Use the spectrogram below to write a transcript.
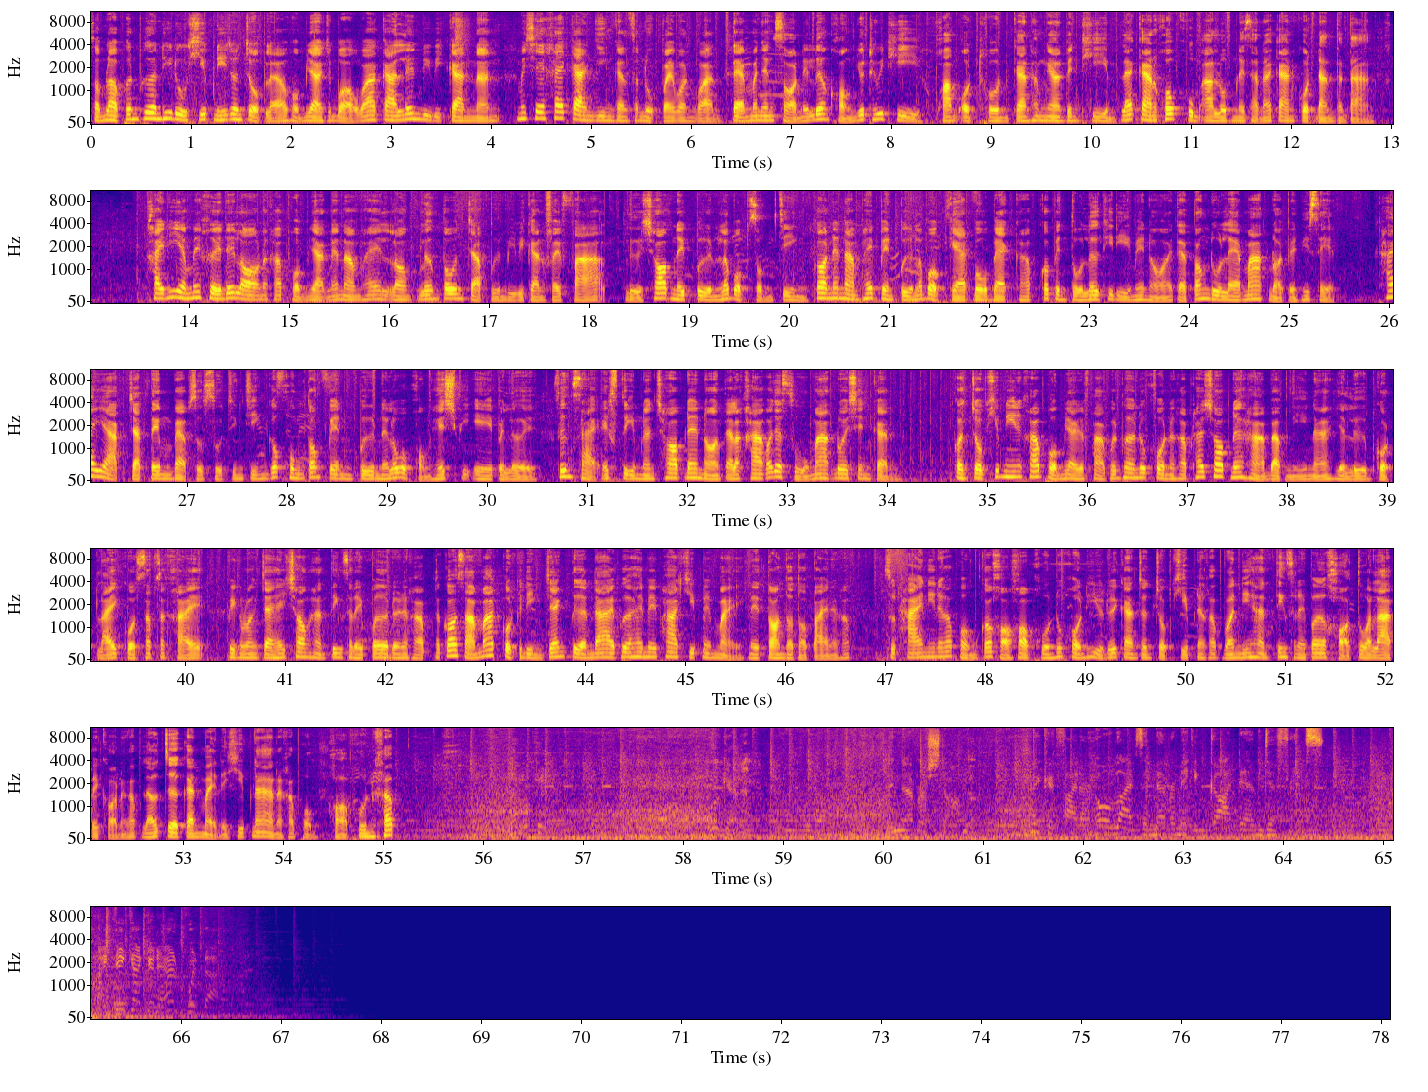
สำหรับเพื่อนๆที่ดูคลิปนี้จนจบแล้ว ผมอยากจะบอกว่าการเล่นบีบีกันนั้น ไม่ใช่แค่การยิงกันสนุกไปวันๆ แต่มันยังสอนในเรื่องของยุทธวิธี ความอดทน การทำงานเป็นทีม และการควบคุมอารมณ์ในสถานการณ์กดดันต่างๆใครที่ยังไม่เคยได้ลองนะครับ ผมอยากแนะนำให้ลองเริ่มต้นจากปืนบีบีกันไฟฟ้า หรือชอบในปืนระบบสมจริง ก็แนะนำให้เป็นปืนระบบแก๊สโบแบ็กครับ ก็เป็นตัวเลือกที่ดีไม่น้อย แต่ต้องดูแลมากหน่อยเป็นพิเศษ ถ้าอยากจัดเต็มแบบสุดๆ จริงๆ ก็คงต้องเป็นปืนในระบบของ HPA ไปเลย ซึ่งสาย Extreme นั้นชอบแน่นอน แต่ราคาก็จะสูงมากด้วยเช่นกัน ก่อนจบคลิปนี้นะครับ ผมอยากจะฝากเพื่อนๆ ทุกคนนะครับ ถ้าชอบเนื้อหาแบบนี้นะ อย่าลืมกดไลค์กด Subscribe เป็นกำลังใจให้ช่อง Hunting Sniper ด้วยนะครับ แล้วก็สามารถกดกระดิ่งแจ้งเตือนได้เพื่อให้ไม่พลาดคลิปใหม่ๆ ในตอนต่อๆไปนะครับสุดท้ายนี้นะครับผมก็ขอขอบคุณทุกคนที่อยู่ด้วยกันจนจบคลิปนะครับ วันนี้ Hunting Sniper ขอตัวลาไปก่อนนะครับ แล้วเจอกันใหม่ในคลิปหน้านะครับผมขอบคุณครับ different.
